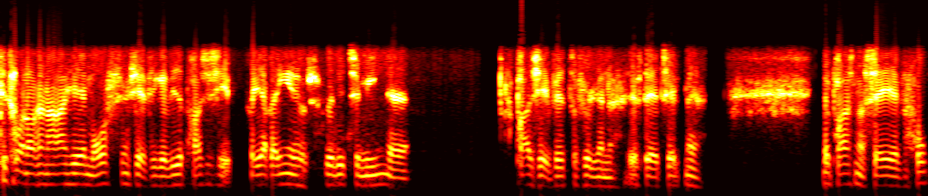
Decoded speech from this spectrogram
Det tror jeg nok, han har her i morges, synes jeg, jeg fik at vide pressechef. For jeg ringede jo selvfølgelig til min uh, pressechef efterfølgende, efter jeg talt med, med pressen og sagde, Hov,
